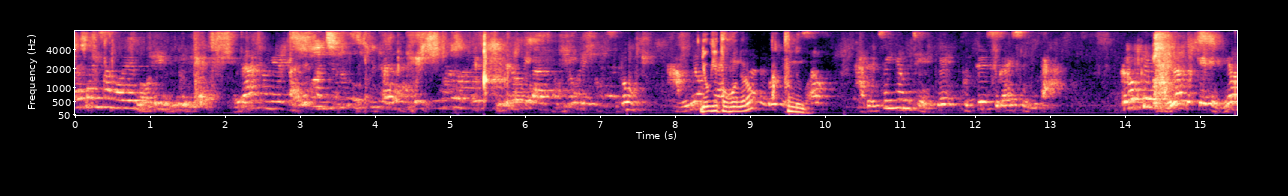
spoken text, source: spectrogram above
빨판 상어의 머리 위에 빨판 빨판이 기러기가 경력일수록 강력한 여기 부분으로 딱 붙는 거야. 다른 생명체에게 붙을 수가 있습니다. 그렇게 달라붙게 되면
